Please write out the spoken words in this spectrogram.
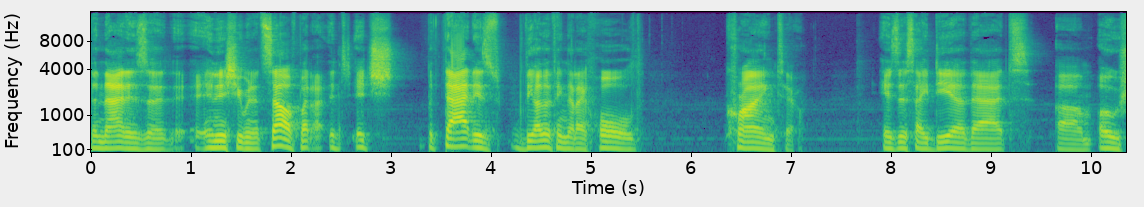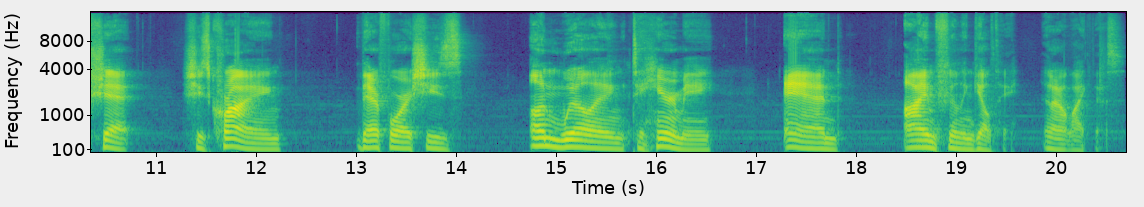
then that is a an issue in itself. But it, it but that is the other thing that I hold crying to is this idea that um, oh shit, she's crying, therefore she's unwilling to hear me, and I'm feeling guilty, and I don't like this.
